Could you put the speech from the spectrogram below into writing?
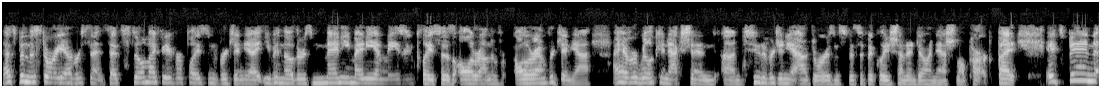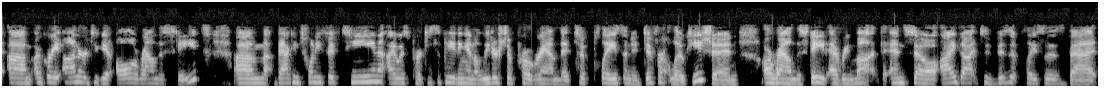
that's been the story ever since. That's still my favorite place in Virginia, even though there's many, many amazing places all around the, all around Virginia. I have a real connection um, to the Virginia outdoors and specifically Shenandoah National Park. But it's been um, a great honor to get all around the state. Um, back in 2015, I was participating in a leadership program that took place in a different location around the state every month. And so I got to visit places that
